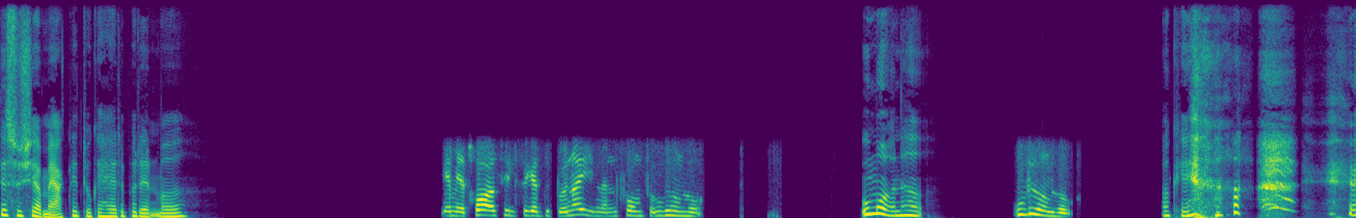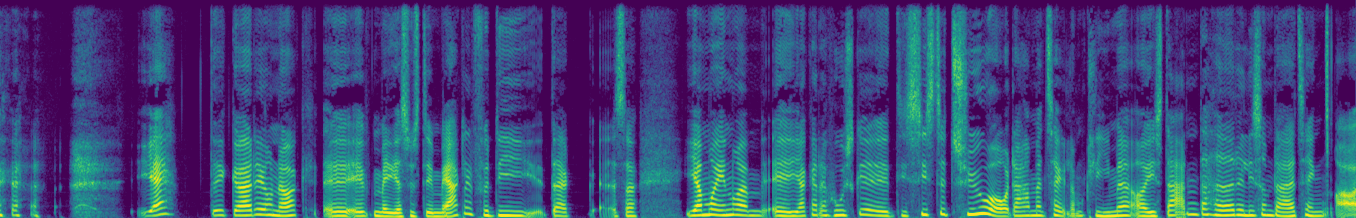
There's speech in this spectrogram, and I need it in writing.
Det synes jeg er mærkeligt, du kan have det på den måde. Jamen, jeg tror også helt sikkert, at det bunder i en anden form for uvidenhed. Umodenhed? Uvidenhed. Okay. ja, det gør det jo nok. Øh, øh, men jeg synes, det er mærkeligt, fordi der, altså, jeg må indrømme, øh, jeg kan da huske, øh, de sidste 20 år, der har man talt om klima, og i starten, der havde det ligesom dig, at tænke, åh,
